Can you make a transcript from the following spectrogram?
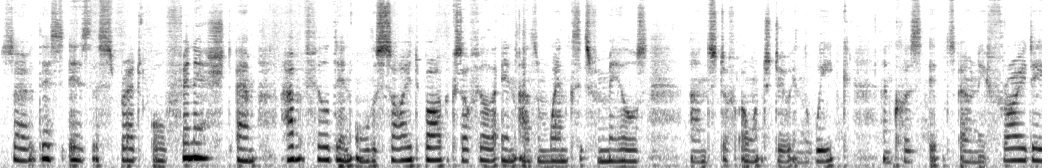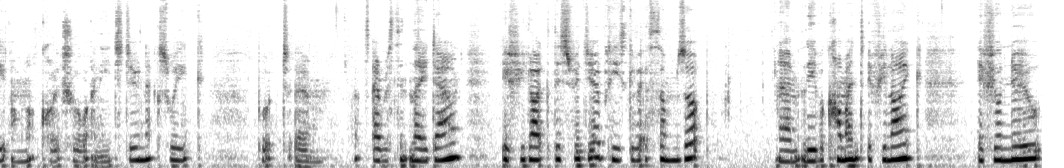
So this is the spread all finished. Um, I haven't filled in all the sidebar because I'll fill that in as and when because it's for meals and stuff I want to do in the week and because it's only Friday I'm not quite sure what I need to do next week. But um, that's everything laid down. If you like this video please give it a thumbs up. Um, leave a comment if you like. If you're new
